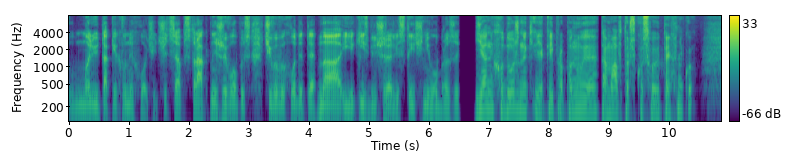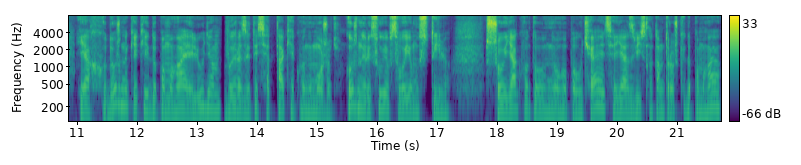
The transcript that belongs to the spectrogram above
малюють так, як вони хочуть? Чи це абстрактний живопис, чи ви виходите на якісь більш реалістичні образи? Я не художник, який пропонує там авторську свою техніку. Я художник, який допомагає людям виразитися так, як вони можуть. Кожен рисує в своєму стилю. Що як воно у нього виходить, я, звісно, там трошки допомагаю,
